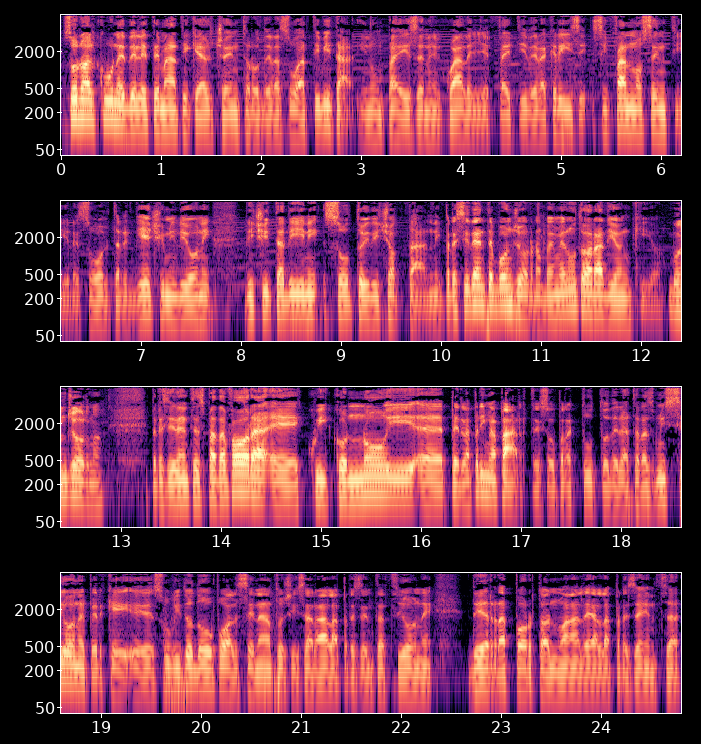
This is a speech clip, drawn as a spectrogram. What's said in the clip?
sono alcune delle tematiche al centro della sua attività in un paese nel quale gli effetti della crisi si fanno sentire su oltre 10 milioni di cittadini sotto i 18 anni. Presidente, buongiorno, benvenuto a Radio Anch'io. Buongiorno. Presidente Spadafora è qui con noi eh, per la prima parte soprattutto della trasmissione perché eh, subito dopo al Senato ci sarà la presentazione del rapporto annuale alla presenza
